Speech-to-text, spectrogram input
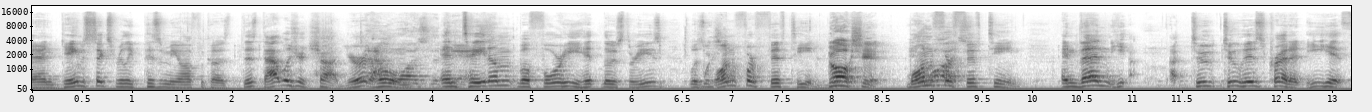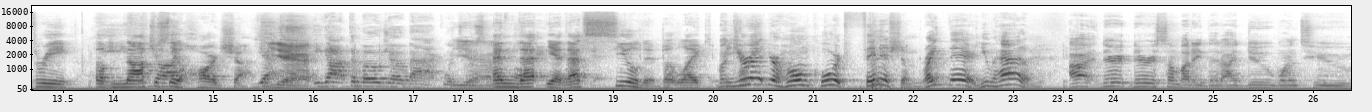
And game six really pissed me off because this that was your shot. You're at That home, was the and chance. Tatum before he hit those threes was Was- one for fifteen. Dog shit. One for was. fifteen, and then he, uh, to to his credit, he hit three obnoxiously got- hard shots. Yes. Yeah. He got the mojo back, which was Yeah. some And that fucking yeah, that bullshit. sealed it. But like, But you're we- at your home court, finish them right there. You had them. I there there is somebody that I do want to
